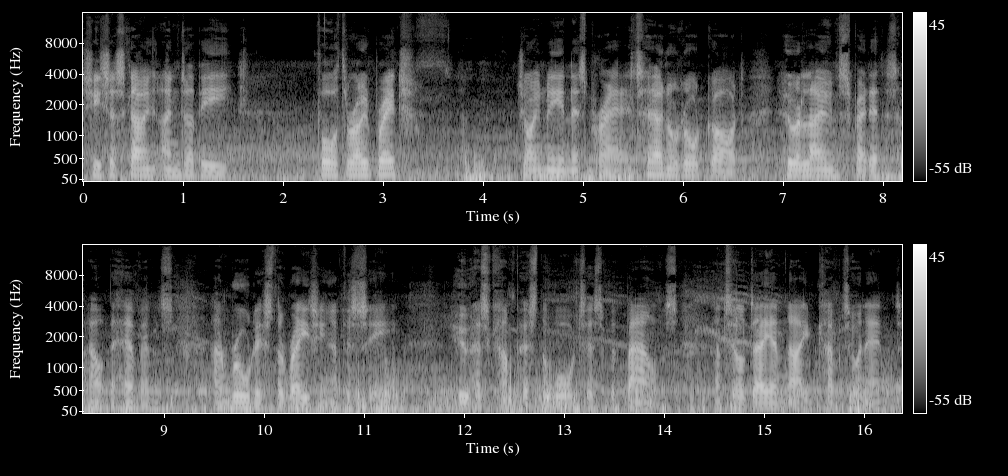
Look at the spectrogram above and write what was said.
She's just going under the Forth Road Bridge. Join me in this prayer. Eternal Lord God, who alone spreadeth out the heavens and rulest the raging of the sea, who has compassed the waters with bounds until day and night come to an end,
